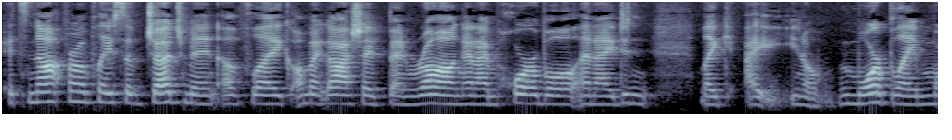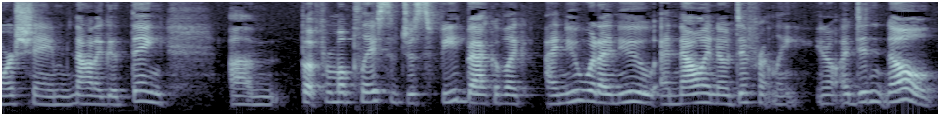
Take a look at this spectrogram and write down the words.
it's not from a place of judgment of like oh my gosh i've been wrong and i'm horrible and i didn't like i you know more blame more shame not a good thing um, but from a place of just feedback of like i knew what i knew and now i know differently. You know i didn't know.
